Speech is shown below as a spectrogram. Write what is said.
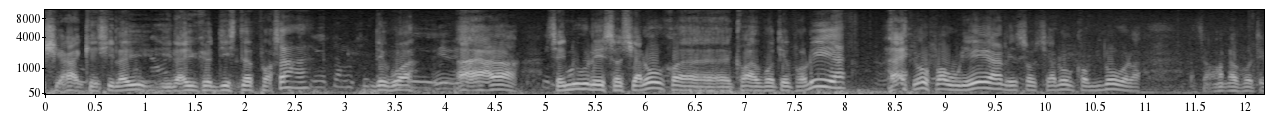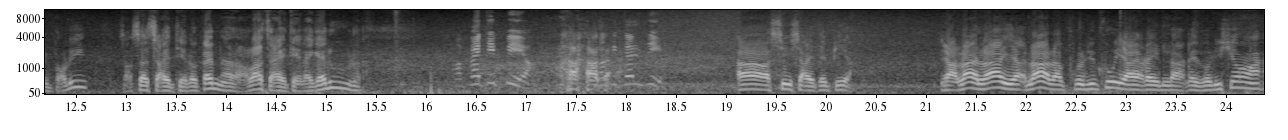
Chirac, qu'est-ce qu'il a eu? Il a eu que 19% hein, des voix. Ah, alors, c'est nous les socialos qui avons voté pour lui. Hein. Il ne faut pas oublier, hein, les socialos communaux, là. Ça, on a voté pour lui. Sans ça, ça aurait été Le Pen, alors là, ça aurait été la gadoue. là. Pas été pire. Ah, dis. Ah si, ça aurait été pire. Là, là, il y a- là, là, pour du coup, il y a la révolution. Hein.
